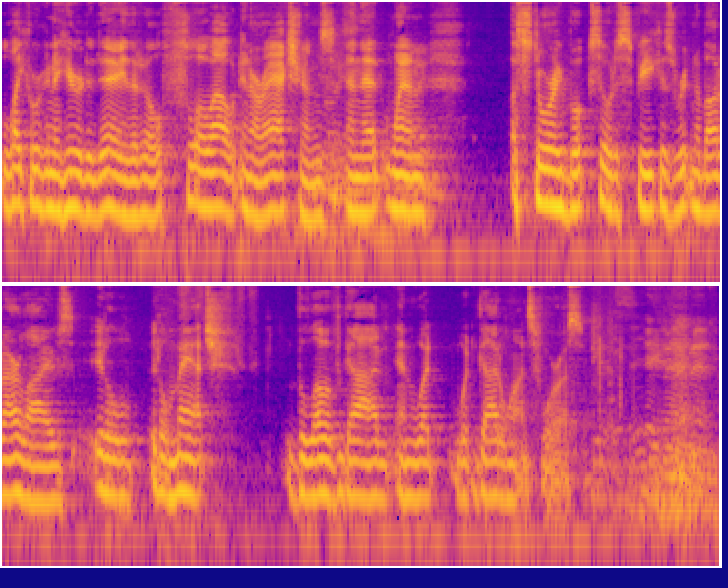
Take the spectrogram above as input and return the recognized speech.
like we're going to hear today, that it'll flow out in our actions, right. and that when right. a storybook, so to speak, is written about our lives, it'll it'll match the love of God and what what God wants for us. Yes. Amen.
